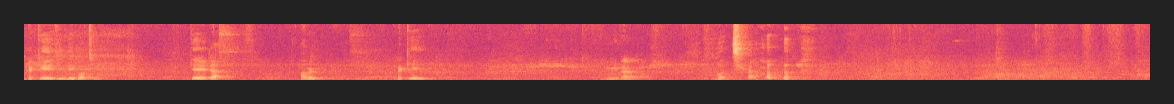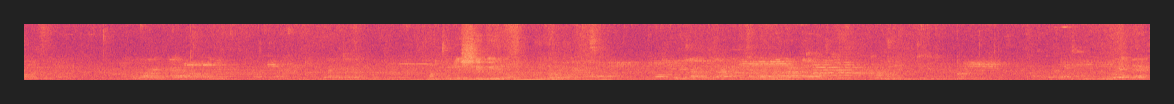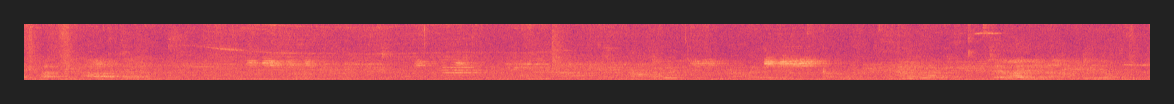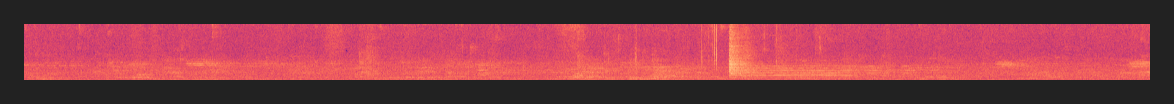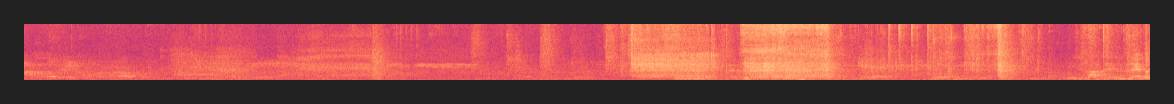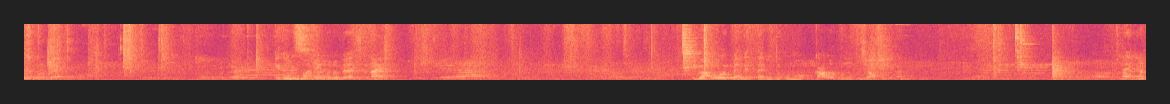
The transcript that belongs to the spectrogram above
এটা কে? চিনতেই পারছি কে এটা? হাবিব? এটা কে? আচ্ছা। আমার চুলের শেপই এখানে সোনিয়ার কোনো ব্যস্ত নাই। এবার ওই ব্যাগের দেখো তো কোনো কালো কোনো কিছু আছে কিনা? তাই না?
